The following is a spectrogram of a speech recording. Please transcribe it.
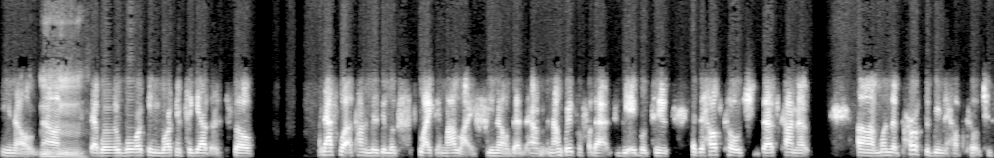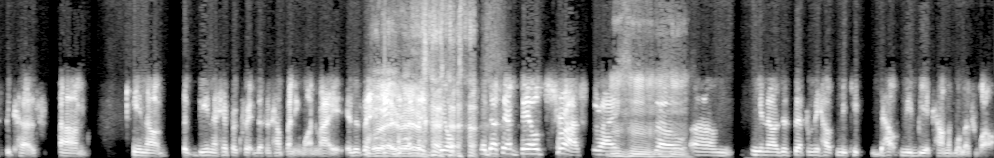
you know, um, mm-hmm. that we're working, working together. So that's what accountability looks like in my life, you know, that, um, and I'm grateful for that to be able to, as a health coach, that's kind of, um, one of the perks of being a health coach is because, um, you know, being a hypocrite doesn't help anyone, right? It doesn't, right, it, doesn't right. build, it doesn't build trust, right? Mm-hmm, so, mm-hmm. um, you know, this definitely helps me keep helps me be accountable as well.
